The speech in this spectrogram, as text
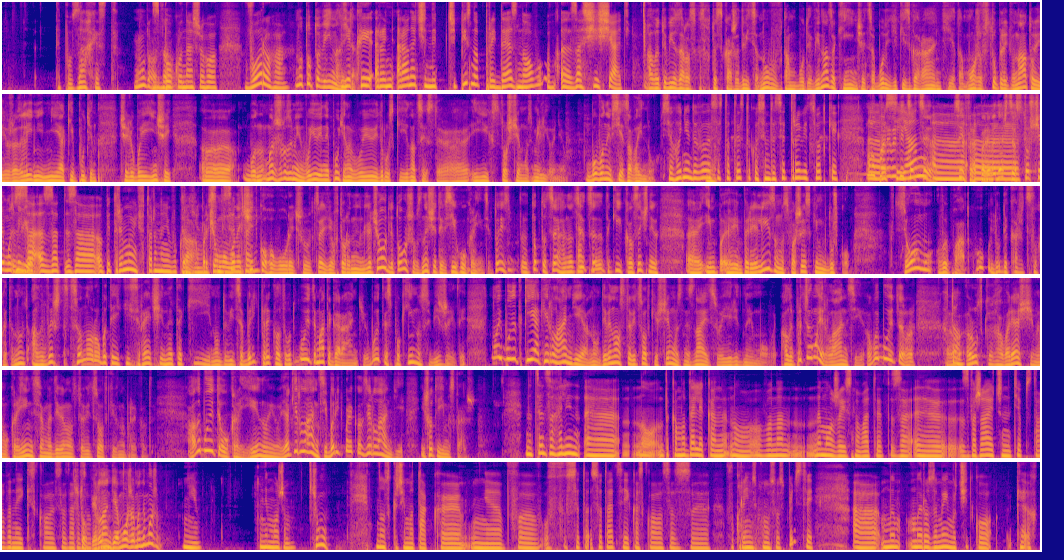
типу, захист Ну, так, з так. боку нашого ворога, Ну, тобто війна. який ран- рано чи не чи пізно прийде знову е, захищать. Але тобі зараз хтось скаже: дивіться, ну там буде війна, закінчиться, будуть якісь гарантії, там може вступлять в НАТО і вже взагалі ніякий Путін чи будь-який інший. Е, бо ми ж розуміємо, воює не Путін, а воюють русські нацисти, е, і їх 100 з чимось мільйонів. Бо вони всі за війну. Сьогодні дивилися статистику: 73% Ну, е, переведи росіян це ци- цифри, е, переведеш це 100 з чимось мільйонів. за, за, за підтримують вторгнення в Україну. Так, причому вони чітко говорять, що це є вторгнення для чого? Для того, щоб знищити всіх українців. Тобто, тобто це геноцид, Так. це такий класичний е, імперіалізм з фашистським душком. В цьому випадку люди кажуть: слухайте, ну але ви ж все одно робите якісь речі не такі. Ну, дивіться, беріть приклад, от будете мати гарантію, будете спокійно собі жити. Ну і буде такі, як Ірландія. Ну, 90% з чимось не знають своєї рідної мови. Але при цьому ірландці, а ви будете е, Хто? русскоговорящими українцями 90%, наприклад. Але будете Україною, як ірландці, беріть приклад з Ірландії. І що ти їм скажеш? Ну, це взагалі е, ну, така модель, яка ну, вона не може існувати, е, зважаючи на ті обставини, які склалися зараз. Стоп, Ірландія може, ми не можемо? Ні, не можемо. Чому? Ну, скажімо так, е, е, в, в ситуації, яка склалася з, е, в українському суспільстві, ми, ми розуміємо чітко,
